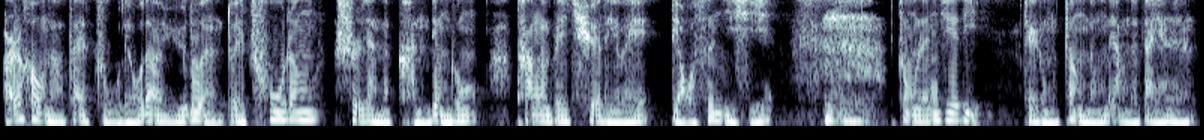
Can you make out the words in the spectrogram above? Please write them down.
而后呢，在主流的舆论对出征事件的肯定中，他们被确立为屌丝逆袭。嗯众人皆地这种正能量的代言人，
